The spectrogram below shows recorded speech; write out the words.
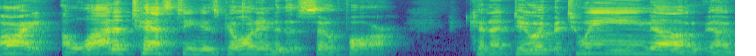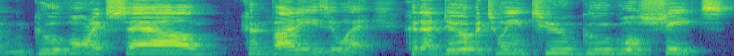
All right, a lot of testing has gone into this so far. Can I do it between uh, uh, Google and Excel? Couldn't find an easy way. Could I do it between two Google Sheets?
